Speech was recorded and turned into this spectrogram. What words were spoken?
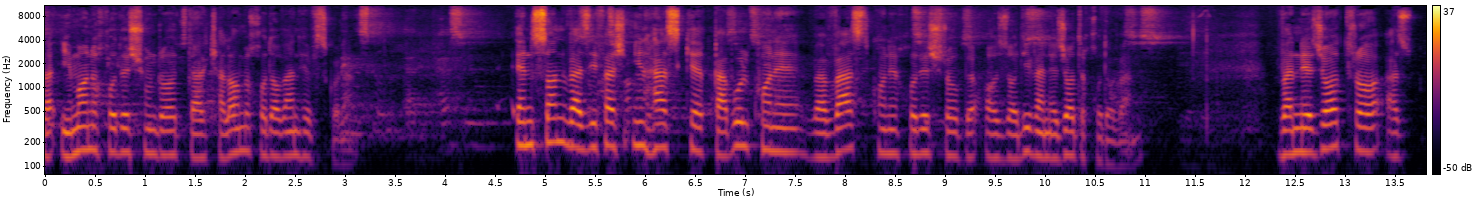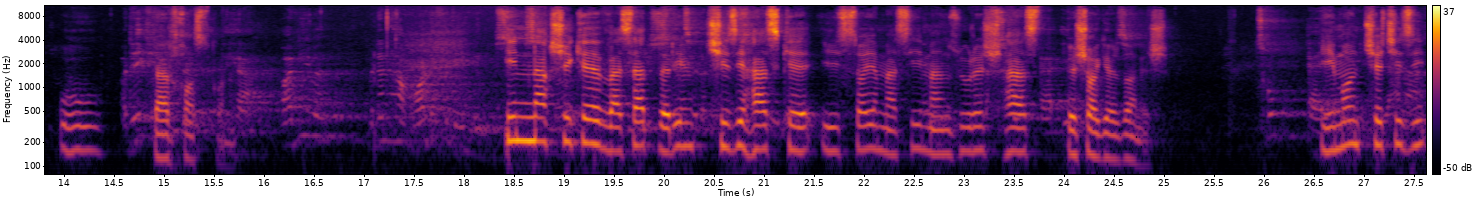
و ایمان خودشون را در کلام خداوند حفظ کنند. انسان وظیفش این هست که قبول کنه و وصل کنه خودش را به آزادی و نجات خداوند و نجات را از او درخواست کنه. این نقشی که وسط داریم چیزی هست که عیسی مسیح منظورش هست به شاگردانش. ایمان چه چیزی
